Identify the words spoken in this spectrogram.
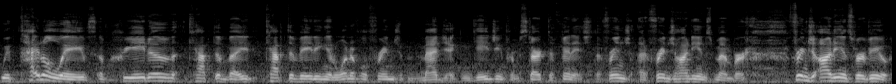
with tidal waves of creative, captivate, captivating, and wonderful fringe magic, engaging from start to finish. The fringe, a fringe audience member, fringe audience review.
